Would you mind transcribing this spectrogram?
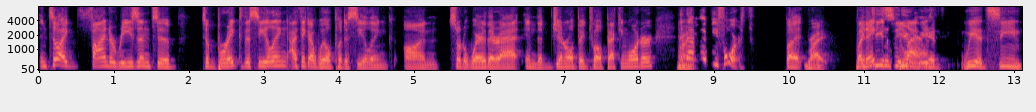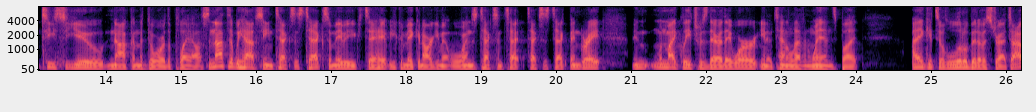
until I find a reason to to break the ceiling, I think I will put a ceiling on sort of where they're at in the general Big 12 pecking order. And right. that might be fourth. But right. Like TCU, we had we had seen TCU knock on the door of the playoffs, and not that we have seen Texas Tech. So maybe you could say, hey, you could make an argument. Well, when's Texas Tech, Texas Tech been great? I mean, when Mike Leach was there, they were you know 10, 11 wins, but I think it's a little bit of a stretch. I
